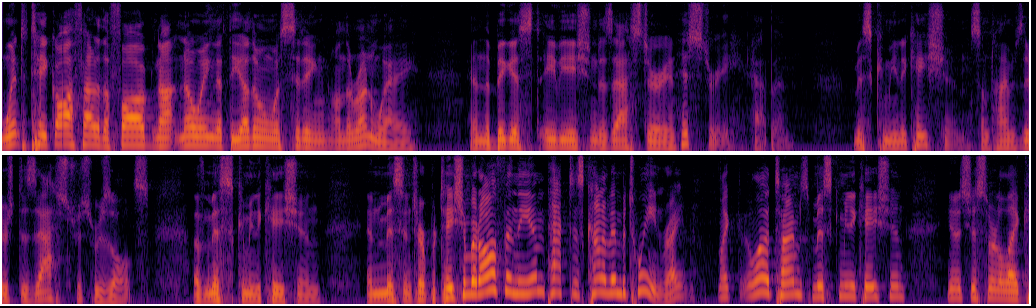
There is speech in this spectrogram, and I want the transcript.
went to take off out of the fog, not knowing that the other one was sitting on the runway, and the biggest aviation disaster in history happened. Miscommunication. Sometimes there's disastrous results of miscommunication and misinterpretation, but often the impact is kind of in between, right? Like a lot of times, miscommunication, you know, it's just sort of like,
